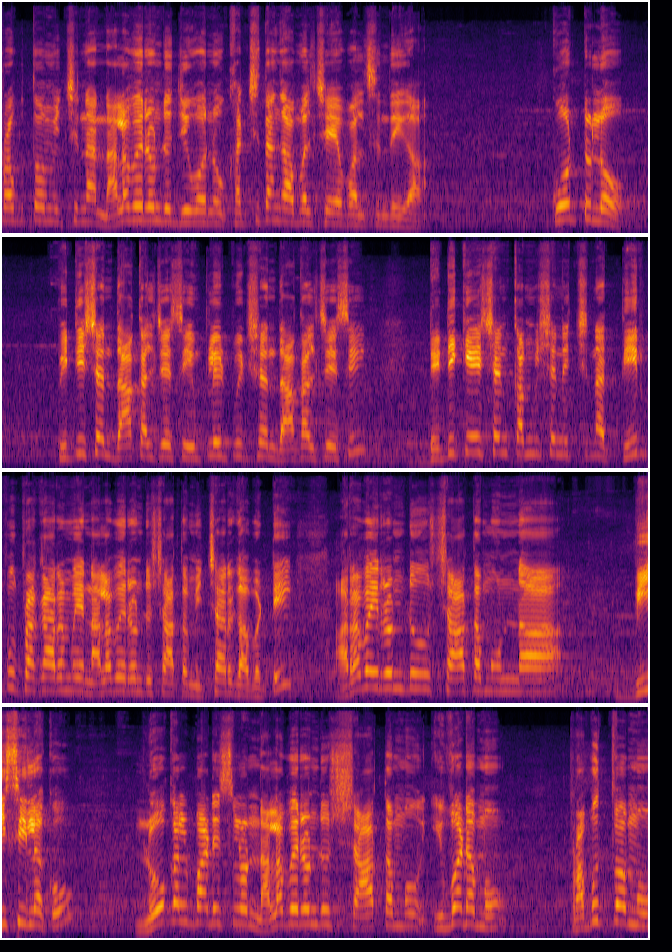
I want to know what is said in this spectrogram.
ప్రభుత్వం ఇచ్చిన నలభై రెండు జీవోను ఖచ్చితంగా అమలు చేయవలసిందిగా కోర్టులో పిటిషన్ దాఖలు చేసి ఇంప్లీట్ పిటిషన్ దాఖలు చేసి డెడికేషన్ కమిషన్ ఇచ్చిన తీర్పు ప్రకారమే నలభై రెండు శాతం ఇచ్చారు కాబట్టి అరవై రెండు శాతం ఉన్న బీసీలకు లోకల్ బాడీస్లో నలభై రెండు శాతము ఇవ్వడము ప్రభుత్వము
